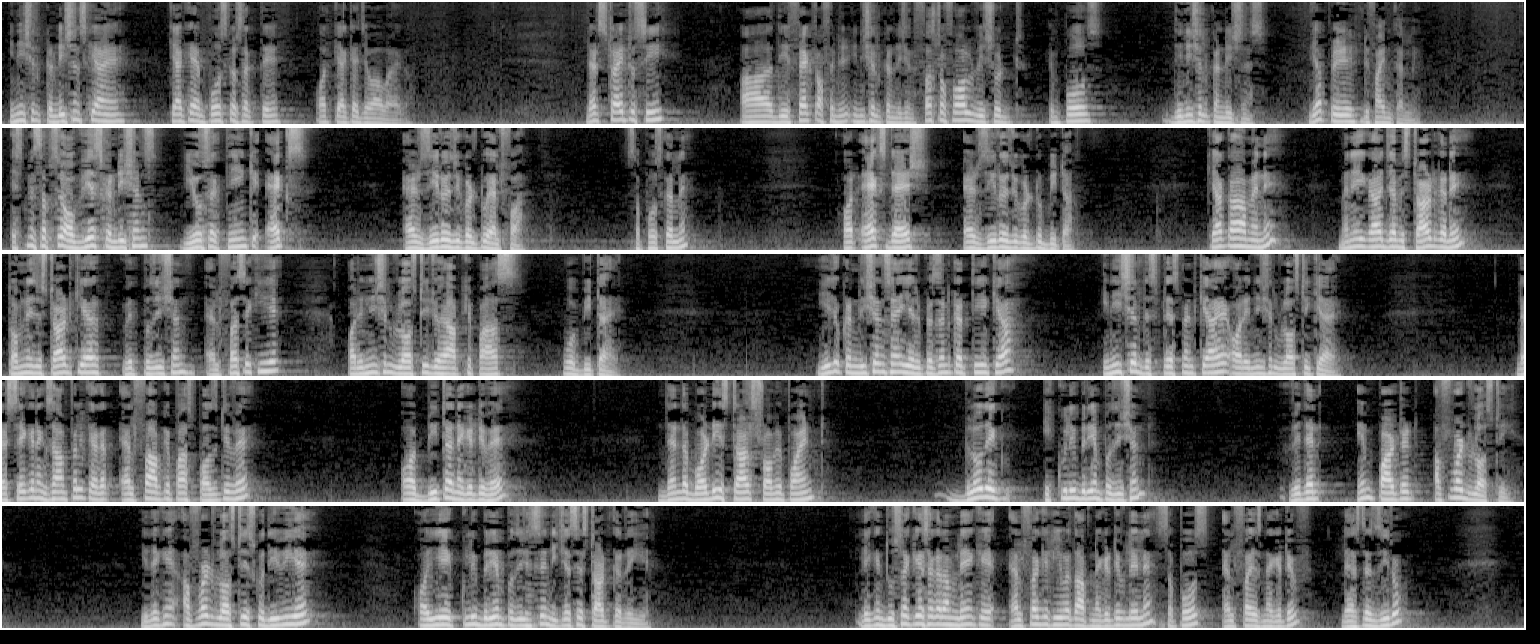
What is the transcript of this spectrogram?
انیشیل کنڈیشنز کیا ہیں کیا کیا امپوز کر سکتے ہیں اور کیا کیا جواب آئے گا let to see decision first of all we define کر لیں اس میں سب سے آبیس کنڈیشن یہ ہو سکتی ہیں کہا میں نے میں نے یہ کہا جب اسٹارٹ کریں تو ہم نے کی ہے اور انیشل جو ہے آپ کے پاس وہ بیٹا ہے یہ جو کنڈیشن ہیں یہ ریپرزینٹ کرتی ہیں کیا انیشیل ڈسپلیسمنٹ کیا ہے اور انیشیل ولاسٹی کیا ہے لیٹس این ایگزامپل کہ اگر الفا آپ کے پاس پوزیٹو ہے اور بیٹا نیگیٹو ہے then the body start from a point below the equilibrium position with an important upward velocity یہ دیکھیں افورڈ ولاسٹی اس کو دی ہوئی ہے اور یہ اکولیبریم پوزیشن سے نیچے سے سٹارٹ کر رہی ہے لیکن دوسرا کیس اگر ہم لیں کہ الفا کی قیمت آپ نیگیٹو لے لیں suppose alpha is negative less than zero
